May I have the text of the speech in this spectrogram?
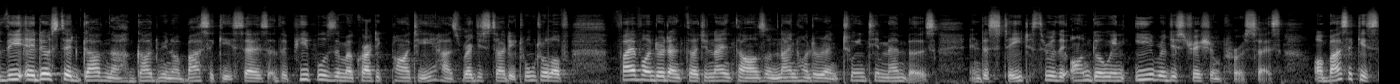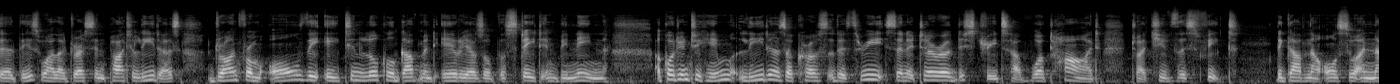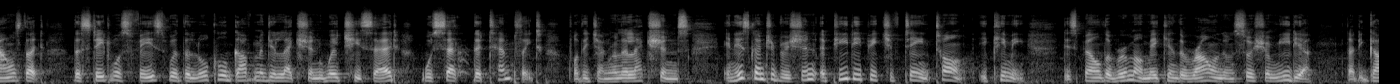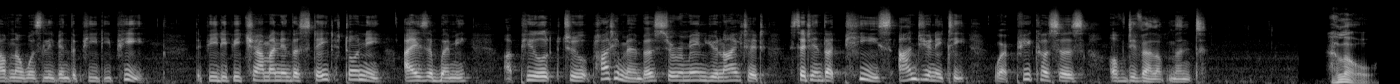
The Edo State Governor, Godwin Obaseki, says the People's Democratic Party has registered a total of 539,920 members in the state through the ongoing e-registration process. Obaseki said this while addressing party leaders drawn from all the 18 local government areas of the state in Benin. According to him, leaders across the three senatorial districts have worked hard to achieve this feat. The governor also announced that the state was faced with the local government election, which he said would set the template for the general elections. In his contribution, a PDP chieftain, Tom Ikimi, dispelled the rumor making the round on social media that the governor was leaving the PDP. The PDP chairman in the state, Tony Aziegbemi, appealed to party members to remain united, stating that peace and unity were precursors of development. Hello.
